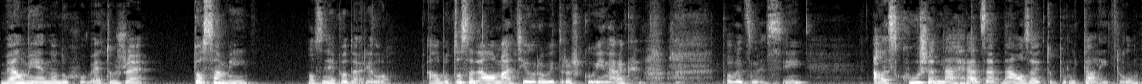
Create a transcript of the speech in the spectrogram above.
veľmi jednoduchú vetu, že to sa mi moc nepodarilo. Alebo to sa dalo Mati urobiť trošku inak, povedzme si. ale skúšať nahradzať naozaj tú brutalitu,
